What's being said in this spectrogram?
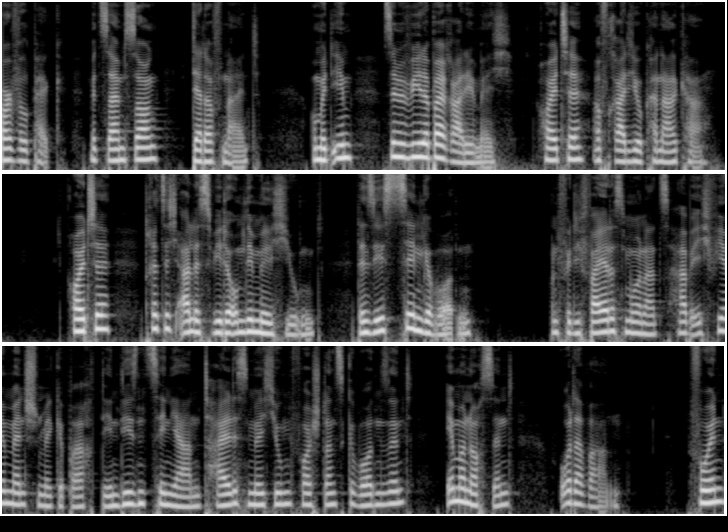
Orville Peck mit seinem Song Dead of Night. Und mit ihm sind wir wieder bei Radio Milch, heute auf Radio Kanal K. Heute dreht sich alles wieder um die Milchjugend, denn sie ist zehn geworden. Und für die Feier des Monats habe ich vier Menschen mitgebracht, die in diesen zehn Jahren Teil des Milchjugendvorstands geworden sind, immer noch sind oder waren. Vorhin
